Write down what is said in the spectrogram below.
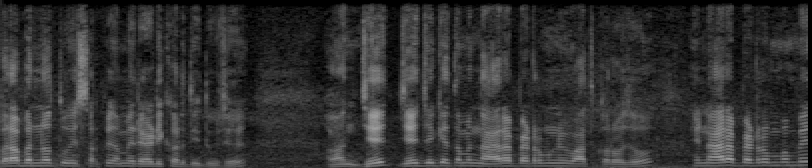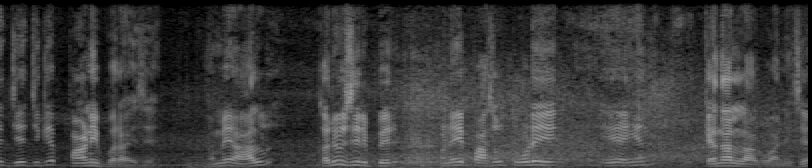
બરાબર નહોતું એ સરફેસ અમે રેડી કરી દીધું છે. અને જે જે જગ્યાએ તમે નાયરા પેટ્રોલ પંપની વાત કરો છો એ નાયરા પેટ્રોલ પંપે જે જગ્યાએ પાણી ભરાય છે. અમે હાલ કર્યું છે રિપેર પણ એ પાછું તોડી એ અહીંયા કેનાલ લાગવાની છે.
